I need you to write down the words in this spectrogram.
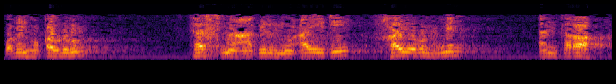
ومنه قولهم تسمع بالمعيد خير من أن تراه.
